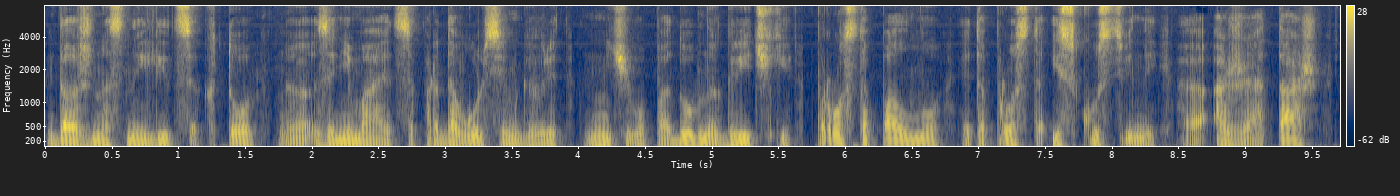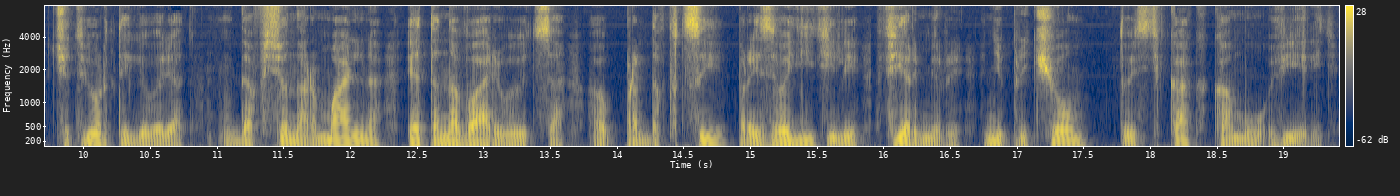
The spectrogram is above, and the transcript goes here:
должностные лица, кто э, занимается продовольствием, говорит ничего подобного. Гречки просто полно. Это просто искусственный э, ажиотаж. Четвертые говорят, да все нормально, это навариваются э, продавцы, производители, фермеры ни при чем. То есть как кому верить.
